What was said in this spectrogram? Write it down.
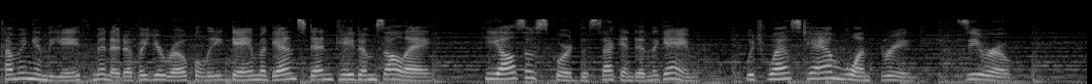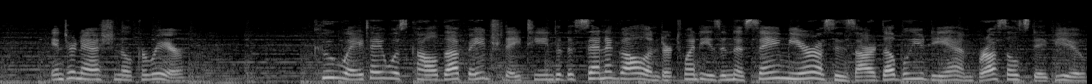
coming in the 8th minute of a Europa League game against NK Domzale. He also scored the second in the game, which West Ham won 3-0. International career Kouyaté was called up aged 18 to the Senegal under-20s in the same year as his RWDM Brussels debut.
